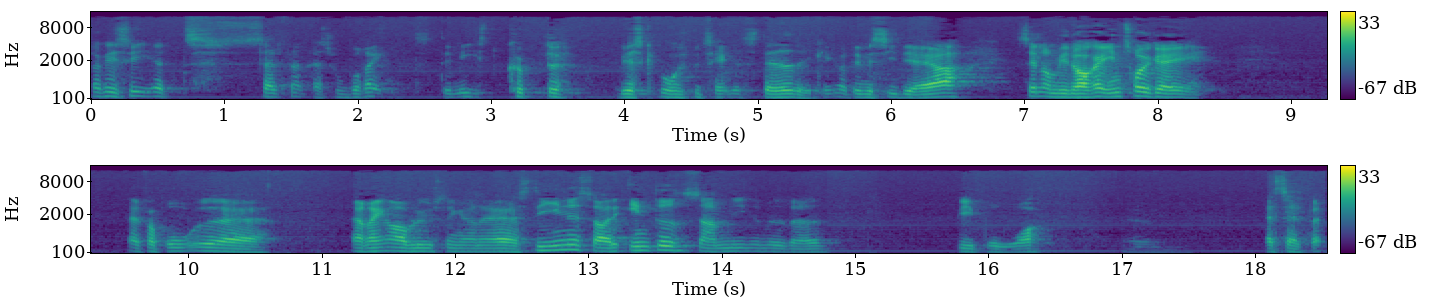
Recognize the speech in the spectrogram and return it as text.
så kan I se, at saltvand er suverænt det mest købte væske på hospitalet stadigvæk. Ikke? Og det vil sige, det er, selvom vi nok har indtryk af, at forbruget af, at ringopløsningerne er stigende, så er det intet sammenlignet med, hvad vi bruger øh, af saltvand.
